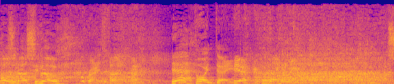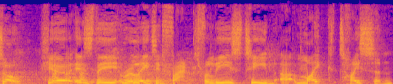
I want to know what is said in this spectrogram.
wasn't actually, no. Right. Yeah. Good Point, Dave. Yeah. So, here is the related fact for Lee's team. Uh, Mike Tyson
